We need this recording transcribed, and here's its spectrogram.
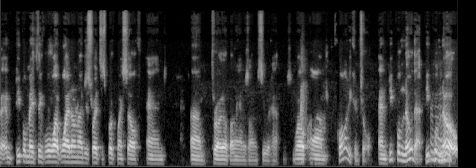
and people may think, well, why, why, don't I just write this book myself and um, throw it up on Amazon and see what happens? Well, um, quality control, and people know that. People mm-hmm. know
